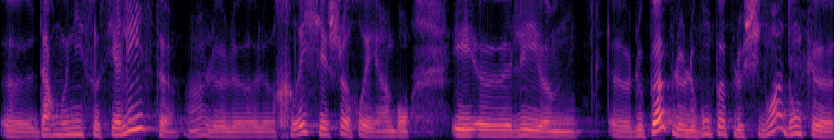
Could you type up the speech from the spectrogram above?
d'harmonie socialiste, hein, le, le, hein, bon, et les, le peuple, le bon peuple chinois, donc en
